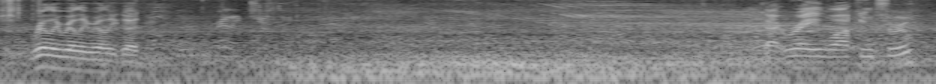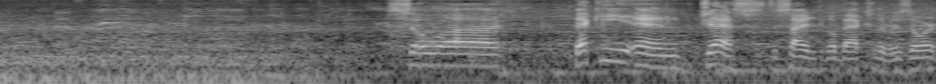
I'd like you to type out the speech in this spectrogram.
just really, really, really good. Really. Got Rey walking through. So uh, Becky and Jess decided to go back to the resort.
